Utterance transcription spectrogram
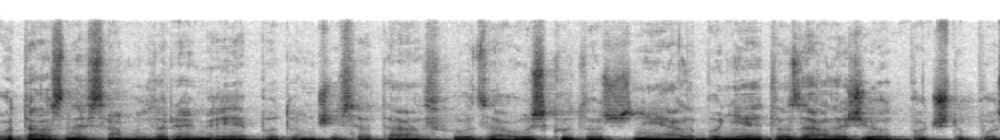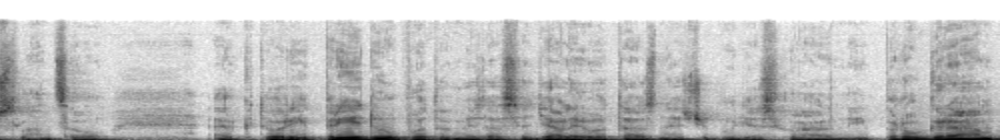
Otázne samozrejme je potom, či sa tá schôdza uskutoční, alebo nie. To záleží od počtu poslancov, ktorí prídu. Potom je zase ďalej otázne, či bude schválený program.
